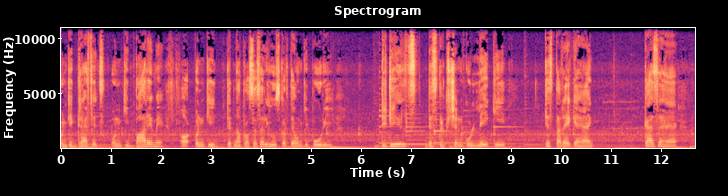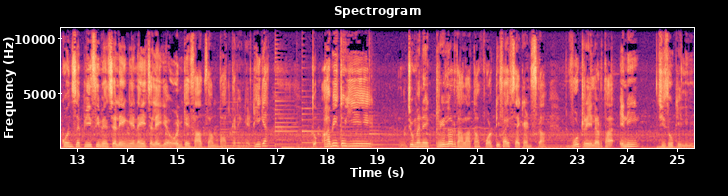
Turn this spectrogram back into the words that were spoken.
उनके ग्राफिक्स उनकी बारे में और उनकी कितना प्रोसेसर यूज़ करते हैं, उनकी पूरी डिटेल्स डिस्क्रिप्शन को लेके किस तरह के हैं, कैसे हैं, कौन से पीसी में चलेंगे, नहीं चलेंगे, उनके हिसाब से हम बात करेंगे, ठीक है? तो अभी तो ये जो मैंने एक ट्रेलर डाला था 45 सेकंड्स का, वो ट्रेलर था, इन्हीं चीज़ों के लिए।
